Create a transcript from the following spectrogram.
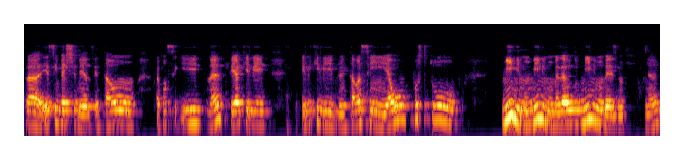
Para esse investimento. Então, para conseguir, né, ter aquele, aquele equilíbrio. Então, assim, é o custo mínimo, mínimo, mas é o mínimo mesmo, né?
